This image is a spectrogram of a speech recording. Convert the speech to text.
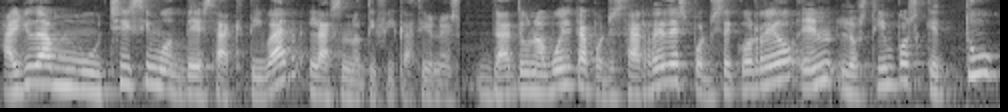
ayuda muchísimo desactivar las notificaciones. Date una vuelta por esas redes, por ese correo en los tiempos que tú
